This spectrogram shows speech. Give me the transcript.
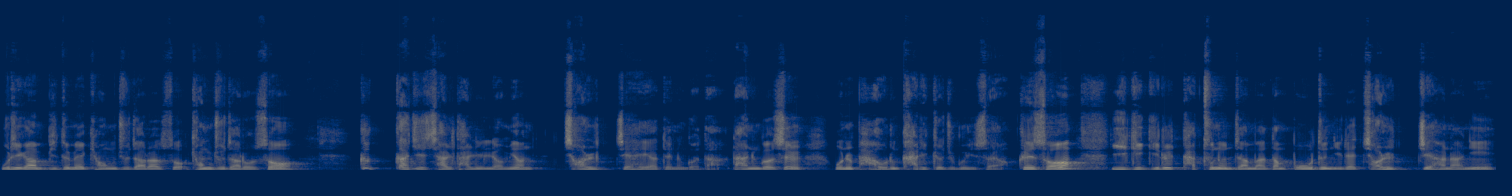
우리가 믿음의 경주자로서 경주자로서 끝까지 잘 달리려면 절제해야 되는 거다라는 것을 오늘 바울은 가르쳐 주고 있어요. 그래서 이기기를 다투는 자마다 모든 일에 절제하나니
